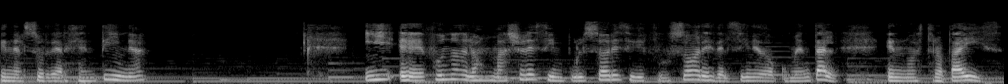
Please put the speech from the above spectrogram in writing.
en el sur de Argentina y eh, fue uno de los mayores impulsores y difusores del cine documental en nuestro país.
